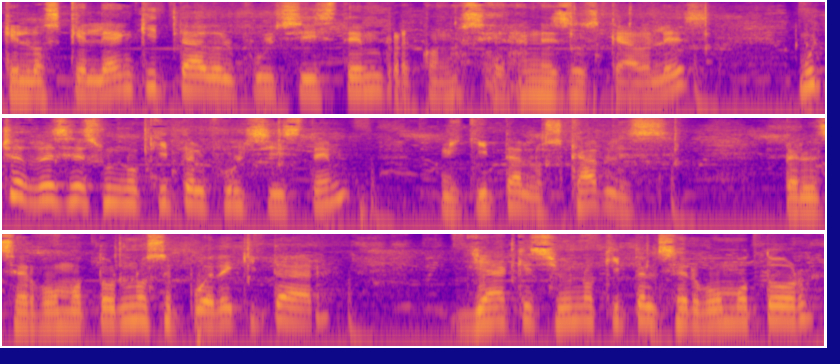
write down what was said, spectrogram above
Que los que le han quitado el full system reconocerán esos cables. Muchas veces uno quita el full system y quita los cables. Pero el servomotor no se puede quitar. Ya que si uno quita el servomotor,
